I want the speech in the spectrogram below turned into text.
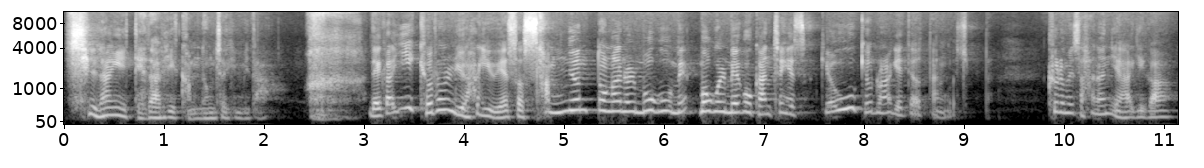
신랑이 대답이 감동적입니다. 하, 내가 이 결혼을 하기 위해서 3년 동안을 목을 메고 간청해서 겨우 결혼하게 되었다는 것입니다. 그러면서 하는 이야기가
